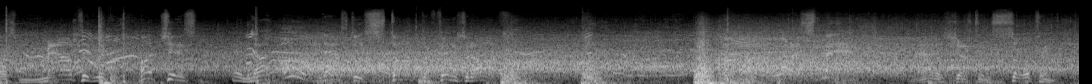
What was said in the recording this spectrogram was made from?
Was mounted with punches and not. Oh, nasty stomp to finish it off. What a smash. That is just insulting.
